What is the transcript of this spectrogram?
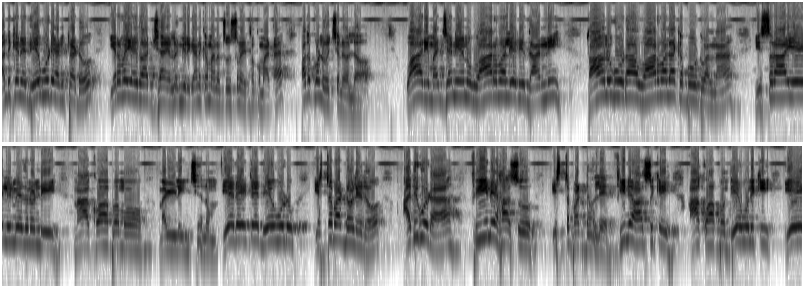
అందుకనే దేవుడే అంటాడు ఇరవై ఐదో అధ్యాయంలో మీరు కనుక మనం చూస్తున్న ఒక మాట పదకొండు వచ్చిన వారి మధ్య నేను వారవలేని దాన్ని తాను కూడా వార్వలేకపోవటం వలన ఇస్రాయేలు మీద నుండి నా కోపము మళ్ళించను. ఏదైతే దేవుడు ఇష్టపడడం లేదో అది కూడా ఫీనెహాసు ఇష్టపడడం లేదు ఫీనెహాసుకి ఆ కోపం దేవునికి ఏ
